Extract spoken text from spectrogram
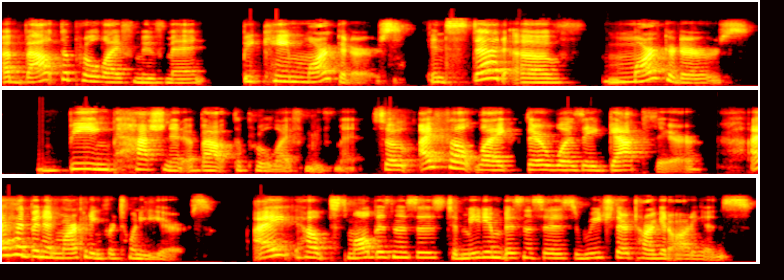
about the pro life movement became marketers instead of marketers being passionate about the pro life movement. So I felt like there was a gap there. I had been in marketing for 20 years. I helped small businesses to medium businesses reach their target audience,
